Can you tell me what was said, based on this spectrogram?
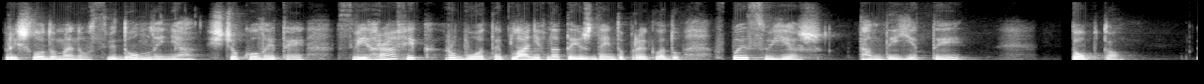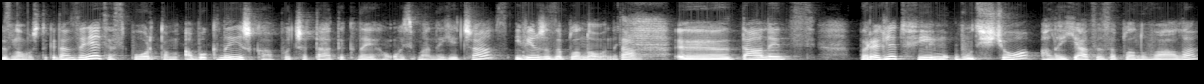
прийшло до мене усвідомлення, що коли ти в свій графік роботи, планів на тиждень, до прикладу, вписуєш там, де є ти, тобто, знову ж таки, да, заняття спортом або книжка, почитати книгу, ось в мене є час, і він вже запланований. Так. Е, танець, перегляд фільму, будь-що, але я це запланувала,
